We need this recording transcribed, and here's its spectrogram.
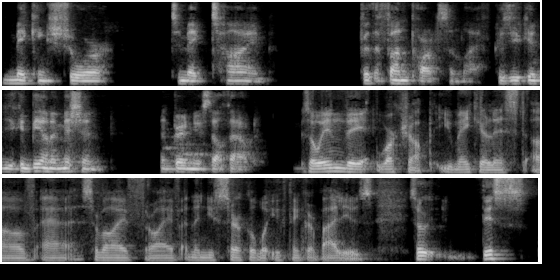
making sure to make time for the fun parts in life because you can you can be on a mission and burn yourself out. So in the workshop you make your list of uh, survive thrive and then you circle what you think are values. So this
